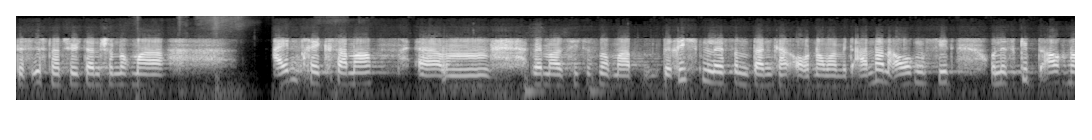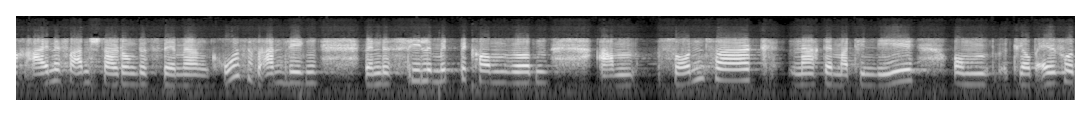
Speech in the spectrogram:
Das ist natürlich dann schon noch mal einprägsamer, ähm, wenn man sich das nochmal berichten lässt und dann auch nochmal mit anderen Augen sieht. Und es gibt auch noch eine Veranstaltung, das wäre mir ein großes Anliegen, wenn das viele mitbekommen würden. Am Sonntag nach der Matinee um, glaube 11.30 Uhr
